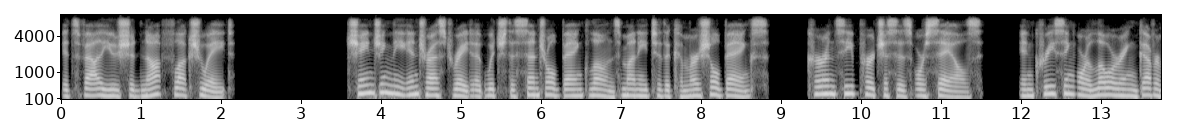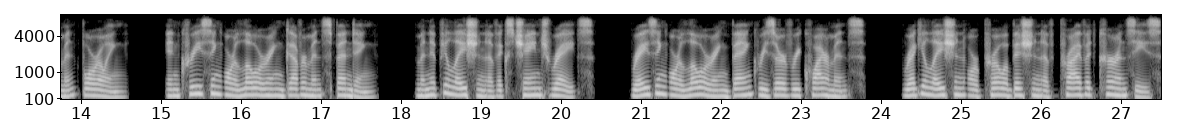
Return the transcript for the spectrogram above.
its value should not fluctuate. Changing the interest rate at which the central bank loans money to the commercial banks, currency purchases or sales, increasing or lowering government borrowing, increasing or lowering government spending, manipulation of exchange rates, raising or lowering bank reserve requirements, regulation or prohibition of private currencies,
